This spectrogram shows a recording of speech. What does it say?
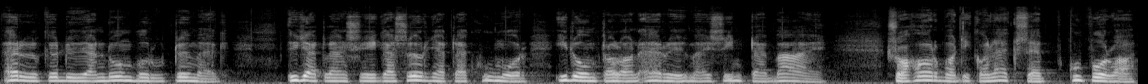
erőködően domború tömeg, ügyetlensége, szörnyetek humor, idomtalan erő, mely szinte báj, s a harmadik a legszebb kupola,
